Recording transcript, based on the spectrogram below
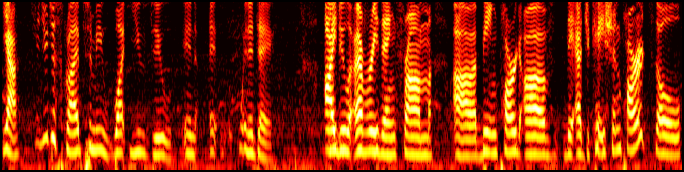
yeah. Can you describe to me what you do in, in a day? I do everything from uh, being part of the education part. So,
